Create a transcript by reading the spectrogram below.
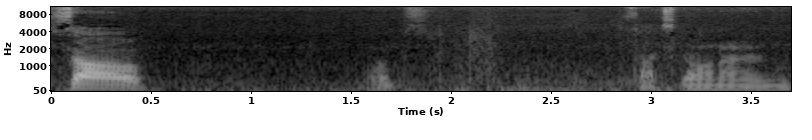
So, whoops. What fuck's going on?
